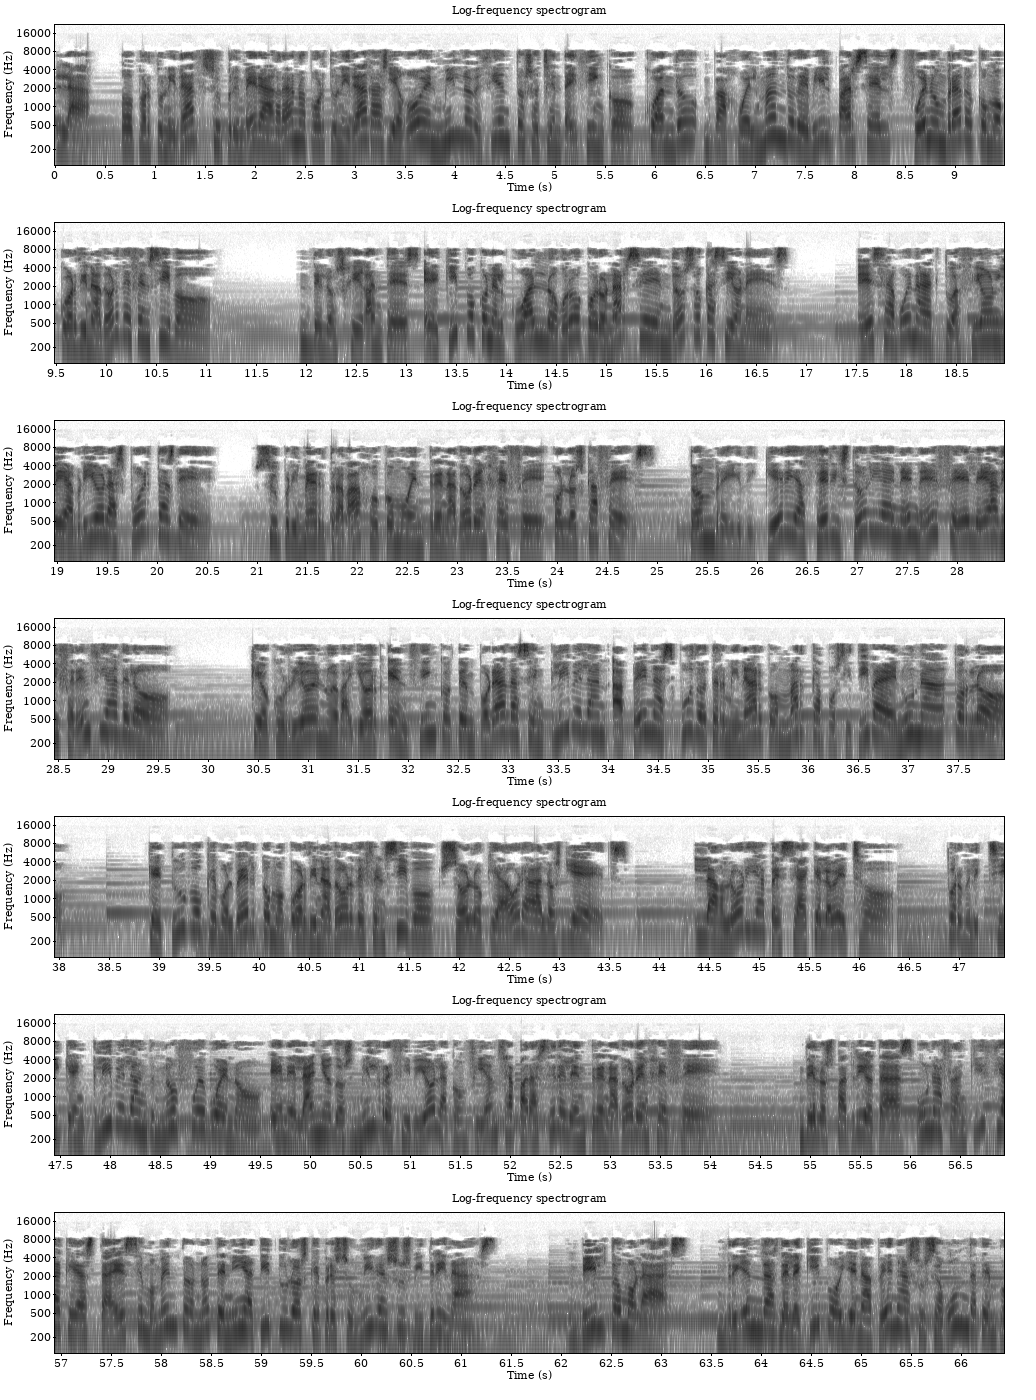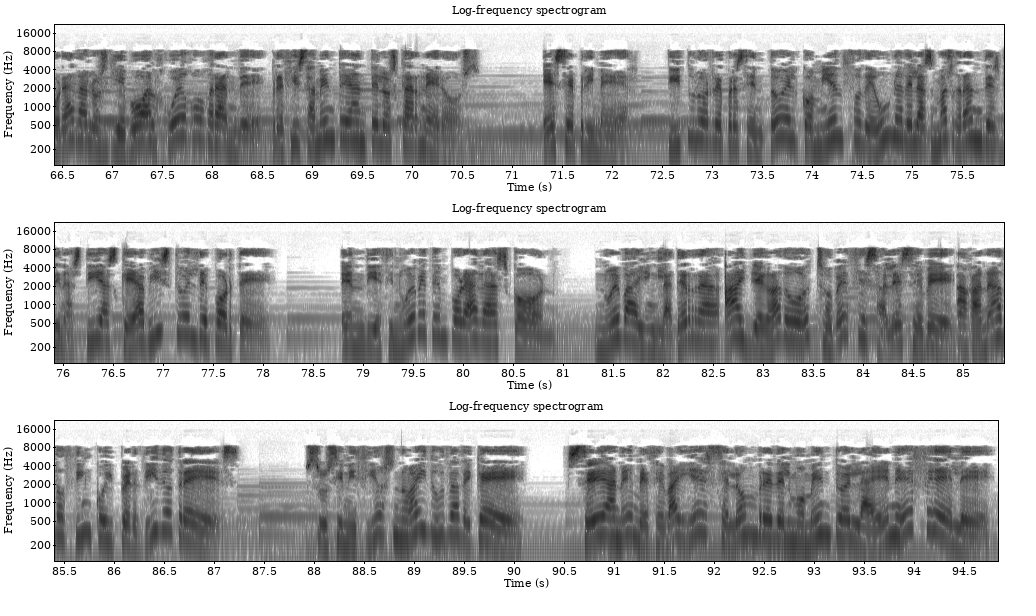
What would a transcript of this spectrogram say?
La oportunidad Su primera gran oportunidad llegó en 1985, cuando, bajo el mando de Bill Parcells, fue nombrado como coordinador defensivo de los Gigantes, equipo con el cual logró coronarse en dos ocasiones. Esa buena actuación le abrió las puertas de su primer trabajo como entrenador en jefe, con los Cafés. Tom Brady quiere hacer historia en NFL a diferencia de lo que ocurrió en Nueva York, en cinco temporadas en Cleveland, apenas pudo terminar con marca positiva en una, por lo que tuvo que volver como coordinador defensivo, solo que ahora a los Jets. La gloria pese a que lo hecho por Belichick en Cleveland no fue bueno, en el año 2000 recibió la confianza para ser el entrenador en jefe de los Patriotas, una franquicia que hasta ese momento no tenía títulos que presumir en sus vitrinas. Bill tomó las riendas del equipo y en apenas su segunda temporada los llevó al juego grande, precisamente ante los Carneros. Ese primer título representó el comienzo de una de las más grandes dinastías que ha visto el deporte. En 19 temporadas con Nueva Inglaterra, ha llegado ocho veces al SB, ha ganado 5 y perdido 3. Sus inicios no hay duda de que sean MC Bay es el hombre del momento en la NFL.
